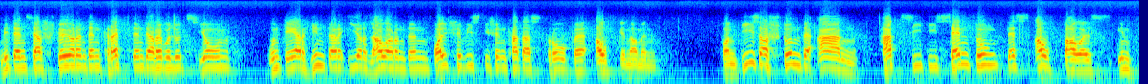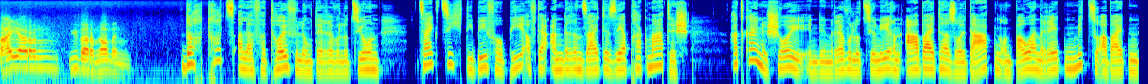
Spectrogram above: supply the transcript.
mit den zerstörenden Kräften der Revolution und der hinter ihr lauernden bolschewistischen Katastrophe aufgenommen. Von dieser Stunde an hat sie die Sendung des Aufbaues in Bayern übernommen. Doch trotz aller Verteufelung der Revolution zeigt sich die BVP auf der anderen Seite sehr pragmatisch, hat keine Scheu, in den revolutionären Arbeiter-, Soldaten- und Bauernräten mitzuarbeiten,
